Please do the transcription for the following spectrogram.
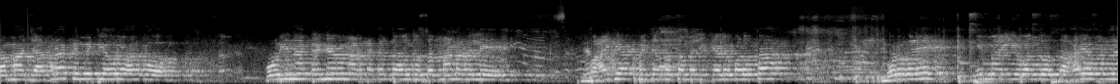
ನಮ್ಮ ಜಾತ್ರಾ ಕಮಿಟಿಯವರು ಹಾಗೂ ಊರಿನ ಗಣ್ಯರು ಮಾಡ್ತಕ್ಕಂಥ ಒಂದು ಸನ್ಮಾನದಲ್ಲಿ ಭಾಗಿಯಾಗಬೇಕೆಂದು ತಮ್ಮಲ್ಲಿ ಕೇಳಿಕೊಳ್ಳುತ್ತಾ, ಗುರುಗಳೇ, ನಿಮ್ಮ ಈ ಒಂದು ಸಹಾಯವನ್ನ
